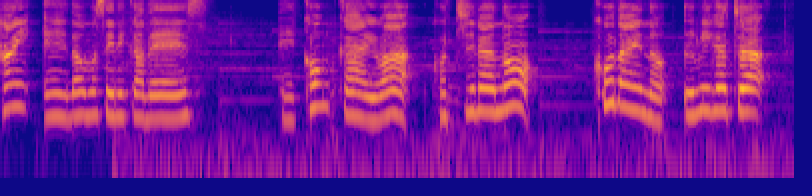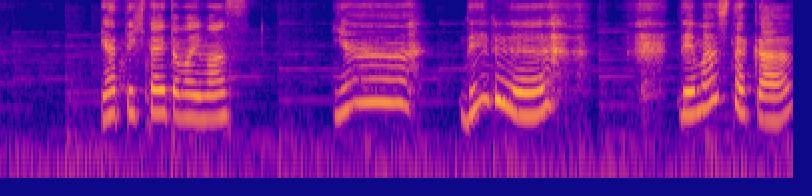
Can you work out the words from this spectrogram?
はい、えー、どうもセリカです。えー、今回はこちらの古代の海ガチャ、やっていきたいと思います。いやー、出る？出ましたか？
